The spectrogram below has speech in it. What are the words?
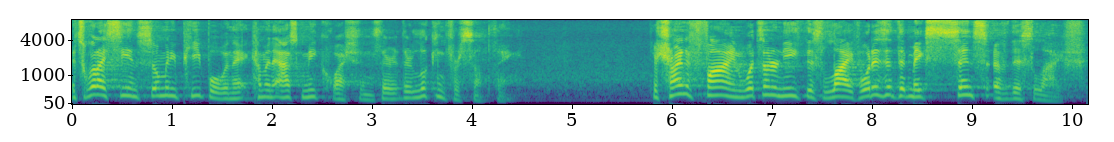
It's what I see in so many people when they come and ask me questions. They're, they're looking for something. They're trying to find what's underneath this life. What is it that makes sense of this life?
